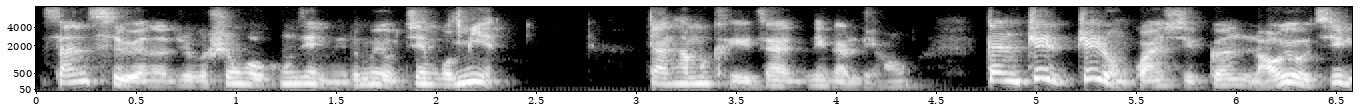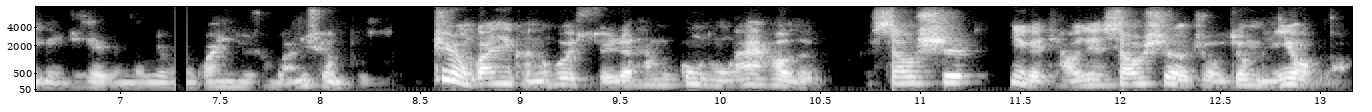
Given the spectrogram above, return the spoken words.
三次元的这个生活空间里面都没有见过面，但他们可以在那个聊。但这这种关系跟《老友记》里面这些人的那种关系就是完全不一样。这种关系可能会随着他们共同爱好的消失，那个条件消失了之后就没有了。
